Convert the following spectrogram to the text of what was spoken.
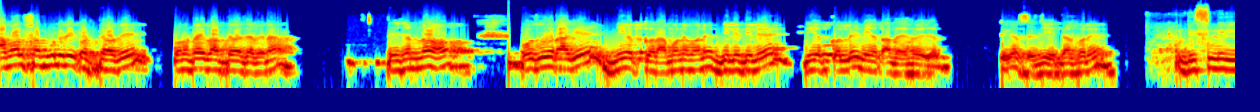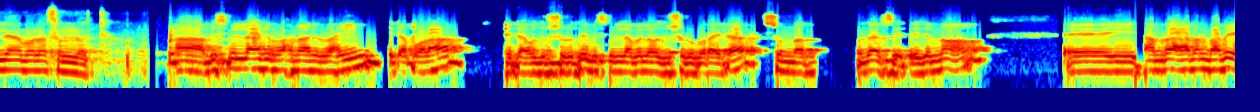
আমল সবগুলোরই করতে হবে কোনোটাই বাদ দেওয়া যাবে না। এই জন্য অজুর আগে নিয়ত করা মনে মনে দিলে দিলে নিয়ত করলে নিয়ত আদায় হয়ে যাবে। ঠিক আছে? জি তারপরে? বিসমিল্লাহ বলা সুন্নত। হ্যাঁ বিসমিল্লাহ রহমান রাহিম এটা পড়া। এটা ওজুর শুরুতে, বিসমিল্লাহ বলে ওজুর শুরু করা এটা সুন্নত। বুঝা যাচ্ছে তো এই জন্য এই আমরা এমন ভাবে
